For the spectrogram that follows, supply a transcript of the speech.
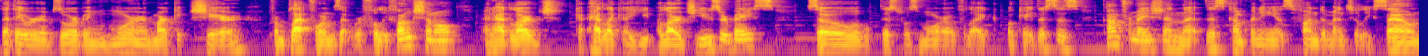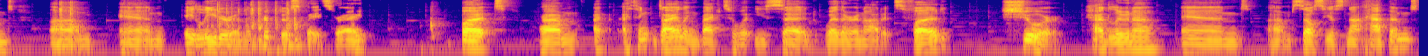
that they were absorbing more market share from platforms that were fully functional and had large had like a, a large user base. So this was more of like okay this is confirmation that this company is fundamentally sound um, and a leader in the crypto space right? But um, I, I think dialing back to what you said whether or not it's fud sure had luna and um, Celsius not happened,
